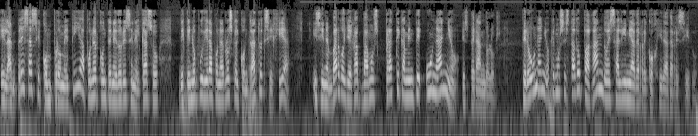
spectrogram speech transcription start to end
la empresa se comprometía a poner contenedores en el caso de que no pudiera poner los que el contrato exigía. Y sin embargo, llega, vamos prácticamente un año esperándolos. Pero un año que hemos estado pagando esa línea de recogida de residuos.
